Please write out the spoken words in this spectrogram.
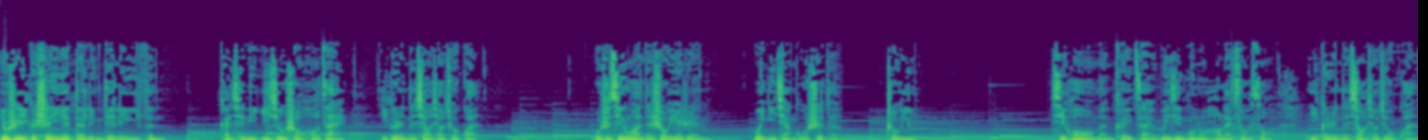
又是一个深夜的零点零一分，感谢你依旧守候在一个人的小小酒馆。我是今晚的守夜人，为你讲故事的周一。喜欢我们可以在微信公众号来搜索“一个人的小小酒馆”。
